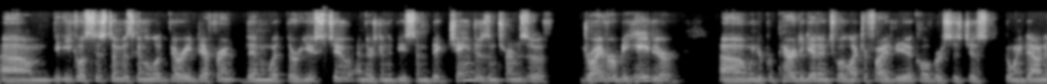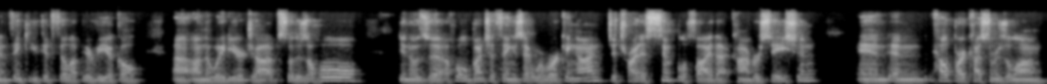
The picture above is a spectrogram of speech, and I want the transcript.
Um, the ecosystem is going to look very different than what they're used to, and there's going to be some big changes in terms of driver behavior uh, when you're prepared to get into an electrified vehicle versus just going down and think you could fill up your vehicle uh, on the way to your job. So there's a whole, you know, there's a whole bunch of things that we're working on to try to simplify that conversation and, and help our customers along,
